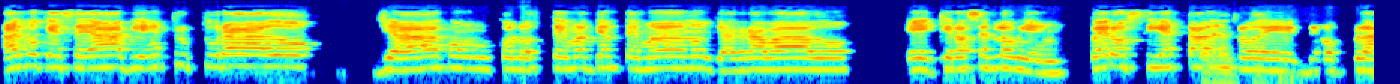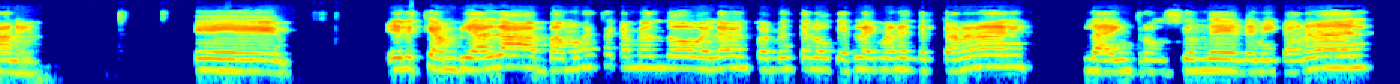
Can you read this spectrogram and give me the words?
algo que sea bien estructurado, ya con, con los temas de antemano, ya grabado. Eh, quiero hacerlo bien, pero sí está dentro de, de los planes. Eh, el cambiarla, vamos a estar cambiando, ¿verdad? Eventualmente lo que es la imagen del canal, la introducción de, de mi canal.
